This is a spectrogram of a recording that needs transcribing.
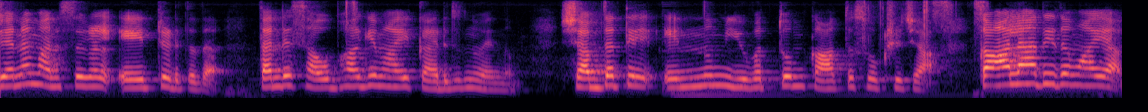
ജനമനസ്സുകൾ ഏറ്റെടുത്തത് തന്റെ സൗഭാഗ്യമായി കരുതുന്നുവെന്നും ശബ്ദത്തിൽ എന്നും യുവത്വം കാത്തുസൂക്ഷിച്ച കാലാതീതമായ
